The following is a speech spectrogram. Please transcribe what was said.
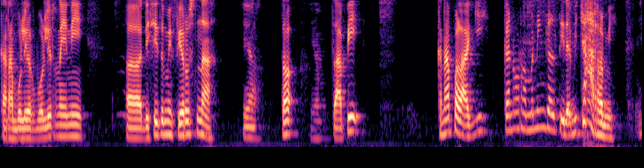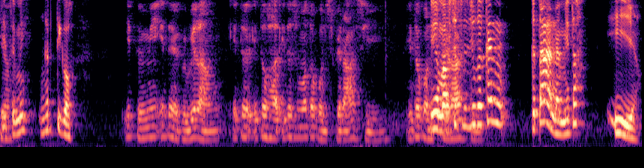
karena bulir-bulir nah ini eh, di situ mi virus nah Iya. toh Yap. tapi kenapa lagi kan orang meninggal tidak bicara mi Iya. Itu mi. ngerti kok Itu mi itu yang gue bilang itu itu hal itu semua tuh konspirasi. Itu konspirasi. Iya maksudnya juga kan ketanam itu. iya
